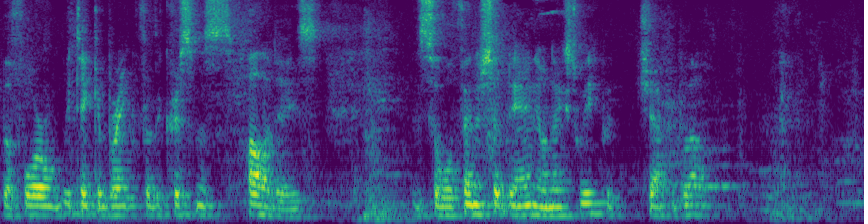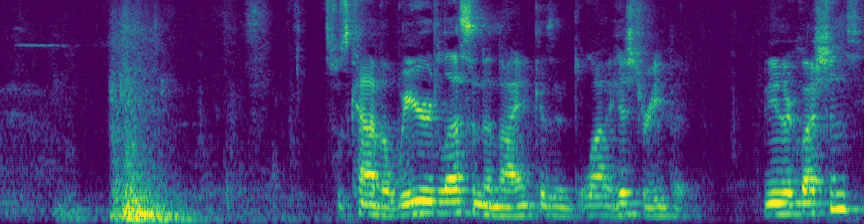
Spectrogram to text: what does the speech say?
before we take a break for the Christmas holidays. And so we'll finish up Daniel next week with chapter 12. This was kind of a weird lesson tonight because it's a lot of history, but any other questions?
